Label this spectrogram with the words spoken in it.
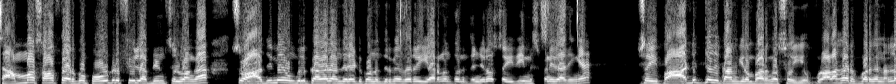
செம்ம சாஃப்டா இருக்கும். பவுடர் ஃபீல் அப்படின்னு சொல்லுவாங்க. ஸோ அதுவுமே உங்களுக்காக அந்த ரேட் கொண்டு வந்திருக்கேன். வெறும் இரநூத்தொண்ணூத்தஞ்சு ரூபா ஸோ இதையும் மிஸ் பண்ணிடாதீங்க. ஸோ இப்போ அடுத்தது காமிக்கிறோம் பாருங்க. ஸோ எவ்வளோ அழகா இருக்கு பாருங்க. நல்ல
